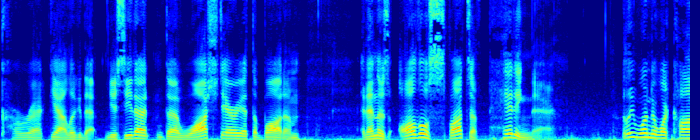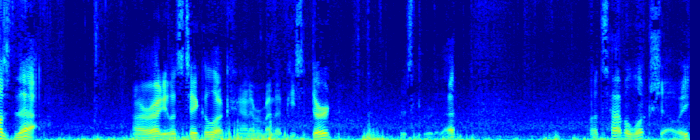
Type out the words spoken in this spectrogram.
correct, yeah, look at that. You see that the washed area at the bottom, and then there's all those spots of pitting there. I really wonder what caused that. Alrighty, let's take a look. Ah, never mind that piece of dirt. Just get rid of that. Let's have a look, shall we?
